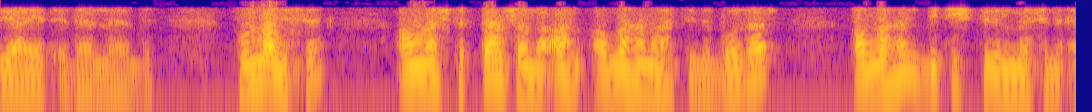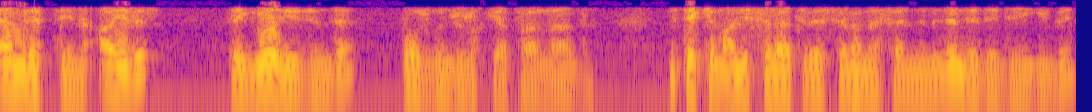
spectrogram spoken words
riayet ederlerdi. Bunlar ise anlaştıktan sonra Allah'ın ahdini bozar, Allah'ın bitiştirilmesini emrettiğini ayırır ve yeryüzünde bozgunculuk yaparlardı. Nitekim Aleyhisselatü Vesselam Efendimizin de dediği gibi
